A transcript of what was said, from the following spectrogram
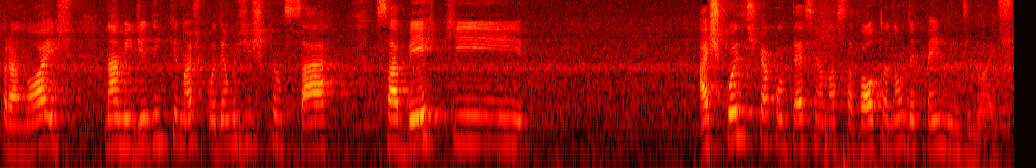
para nós na medida em que nós podemos descansar saber que as coisas que acontecem à nossa volta não dependem de nós.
